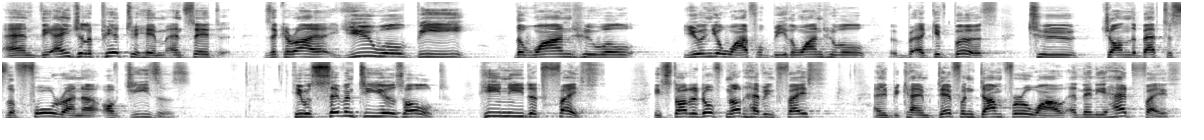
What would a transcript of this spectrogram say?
And the angel appeared to him and said, Zechariah, you will be the one who will, you and your wife will be the one who will uh, give birth to John the Baptist, the forerunner of Jesus. He was 70 years old. He needed faith. He started off not having faith and he became deaf and dumb for a while, and then he had faith.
